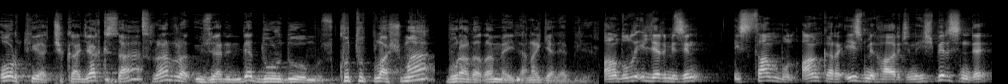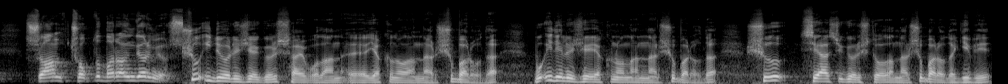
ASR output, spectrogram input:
ortaya çıkacaksa ısrarla üzerinde durduğumuz kutuplaşma burada da meydana gelebilir. Anadolu illerimizin İstanbul, Ankara, İzmir haricinde hiçbirisinde şu an çoklu baro öngörmüyoruz. Şu ideolojiye görüş sahibi olan, e, yakın olanlar şu baroda, bu ideolojiye yakın olanlar şu baroda, şu siyasi görüşte olanlar şu baroda gibi,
